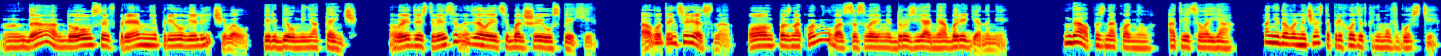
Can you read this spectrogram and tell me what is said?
«Да, Доус и впрямь не преувеличивал», — перебил меня Тенч. «Вы действительно делаете большие успехи. А вот интересно, он познакомил вас со своими друзьями-аборигенами?» «Да, познакомил», — ответила я. «Они довольно часто приходят к нему в гости».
